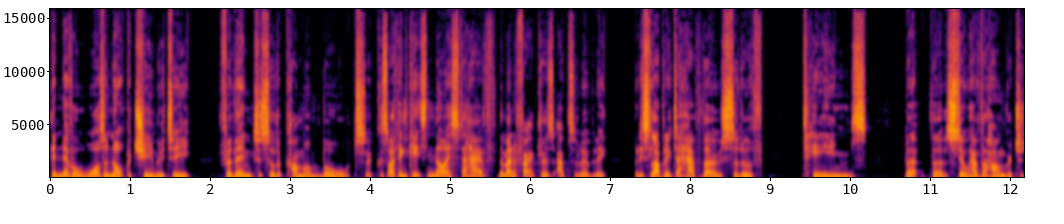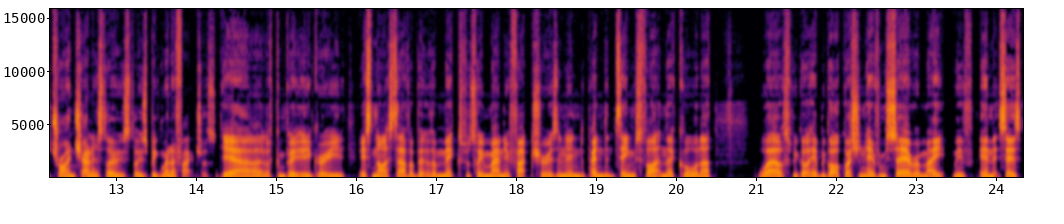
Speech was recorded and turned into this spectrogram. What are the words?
there never was an opportunity for them to sort of come on board. Because I think it's nice to have the manufacturers, absolutely, but it's lovely to have those sort of teams that, that still have the hunger to try and challenge those those big manufacturers. Yeah, I completely agree. It's nice to have a bit of a mix between manufacturers and independent teams fighting their corner. What else we got here? We got a question here from Sarah, mate. With and it says,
